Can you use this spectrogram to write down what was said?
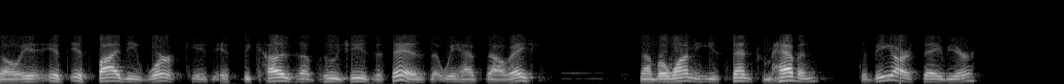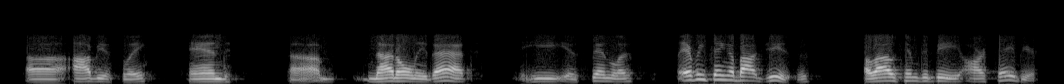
So it, it, it's by the work. It, it's because of who Jesus is that we have salvation. Number one, He's sent from heaven to be our Savior, uh, obviously, and um, not only that, He is sinless. Everything about Jesus allows Him to be our Savior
